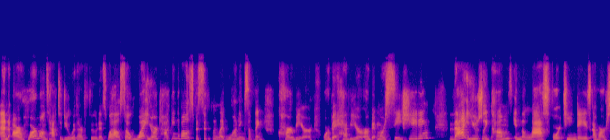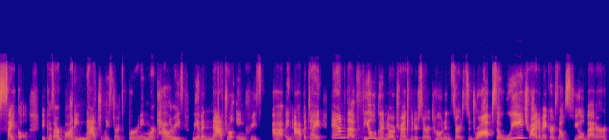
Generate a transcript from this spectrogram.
And our hormones have to do with our food as well. So, what you're talking about, specifically like wanting something carbier or a bit heavier or a bit more satiating, that usually comes in the last 14 days of our cycle because our body naturally starts burning more calories. We have a natural increase uh, in appetite, and that feel good neurotransmitter serotonin starts to drop. So we try to make ourselves feel better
